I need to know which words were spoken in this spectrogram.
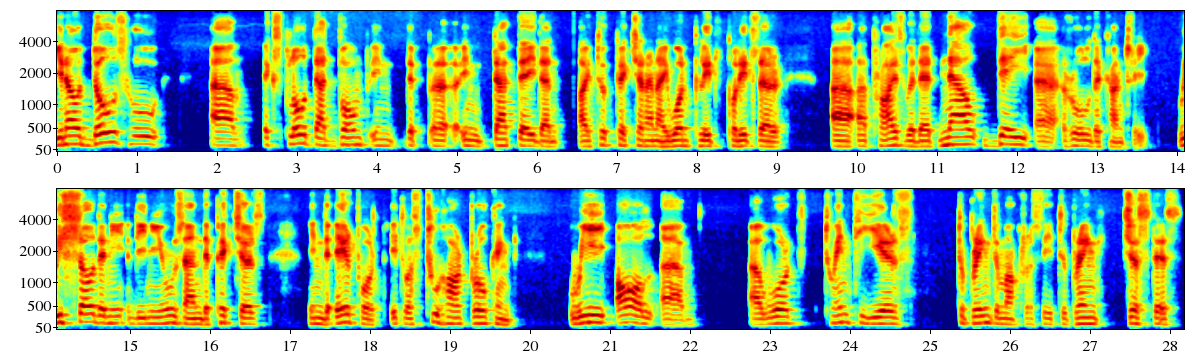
You know those who um, explode that bomb in the uh, in that day. Then I took picture and I won Pulitzer uh, prize with it. Now they uh, rule the country we saw the, the news and the pictures in the airport. It was too heartbroken. We all um, uh, worked 20 years to bring democracy, to bring justice,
